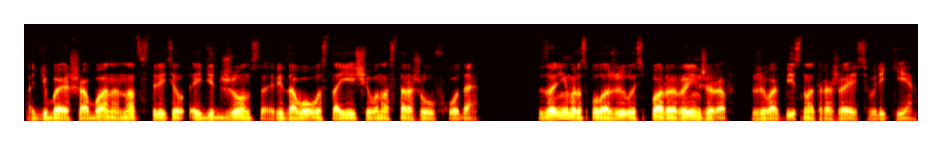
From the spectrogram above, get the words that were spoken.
Огибая Шабана, Нат встретил Эдди Джонса, рядового, стоящего на страже у входа. За ним расположилась пара рейнджеров, живописно отражаясь в реке.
